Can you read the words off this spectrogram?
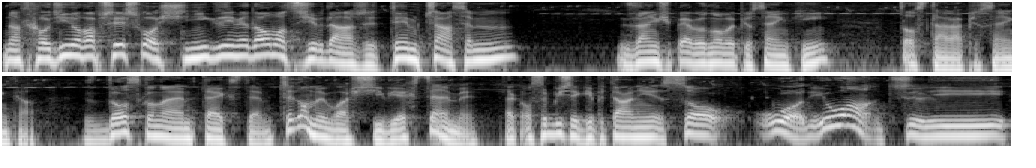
Nadchodzi nowa przyszłość, nigdy nie wiadomo, co się wydarzy. Tymczasem, zanim się pojawią nowe piosenki, to stara piosenka. Z doskonałym tekstem. Czego my właściwie chcemy? Tak osobiście takie pytanie, so what you want? Czyli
